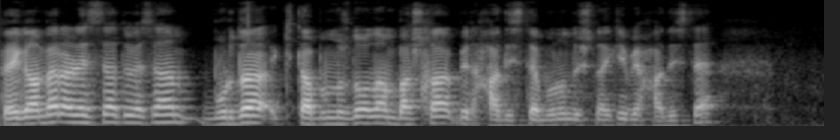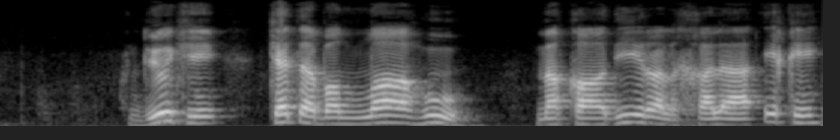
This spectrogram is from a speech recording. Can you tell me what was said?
Peygamber aleyhissalatu vesselam burada kitabımızda olan başka bir hadiste, bunun dışındaki bir hadiste diyor ki keteballahu mekadiral halaiqi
